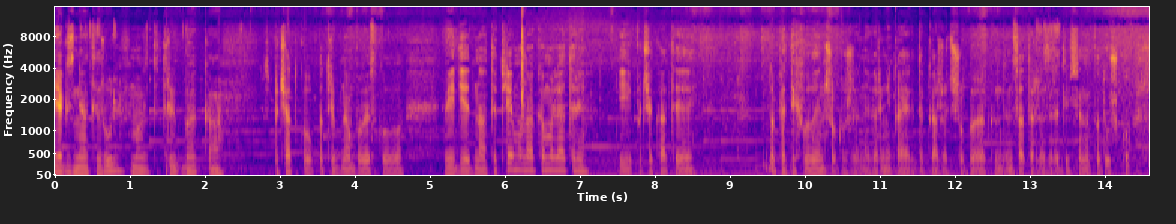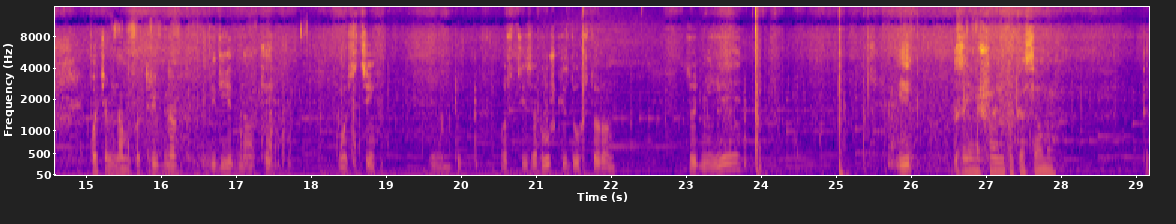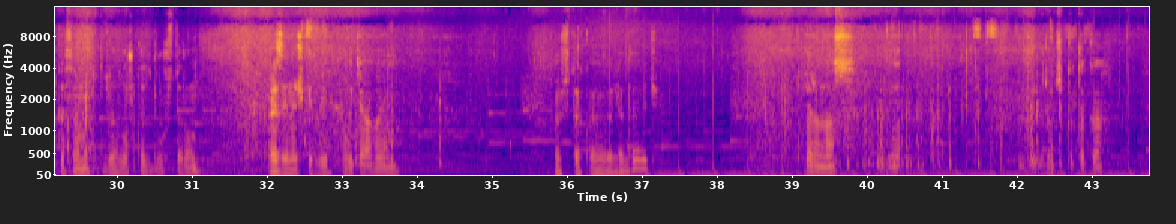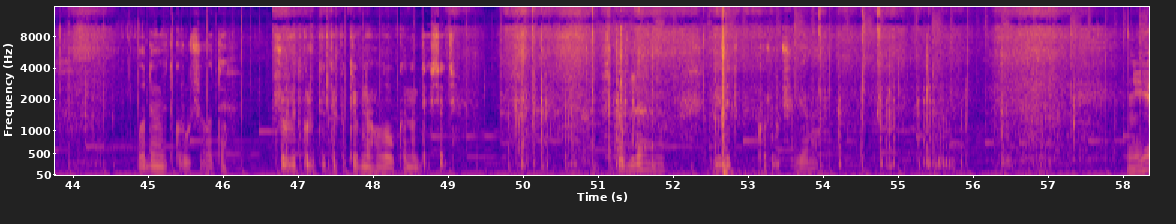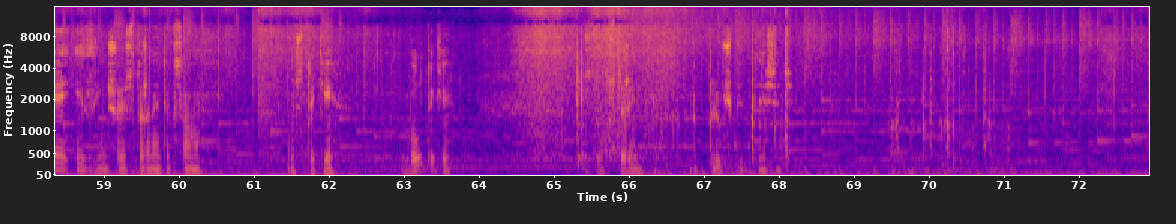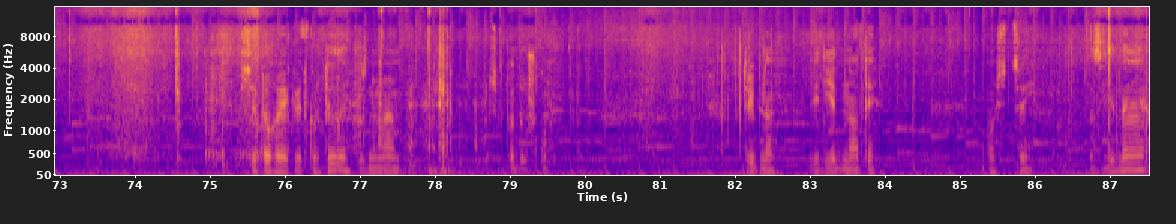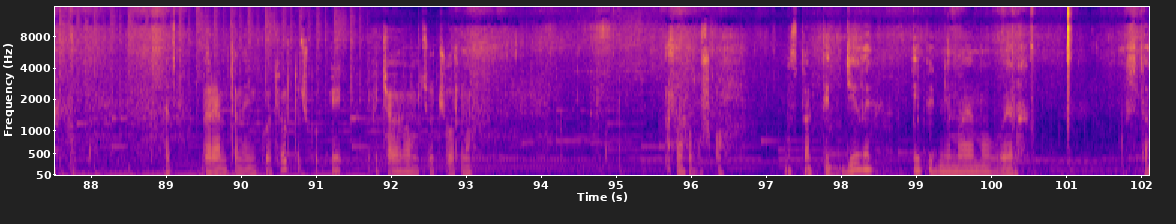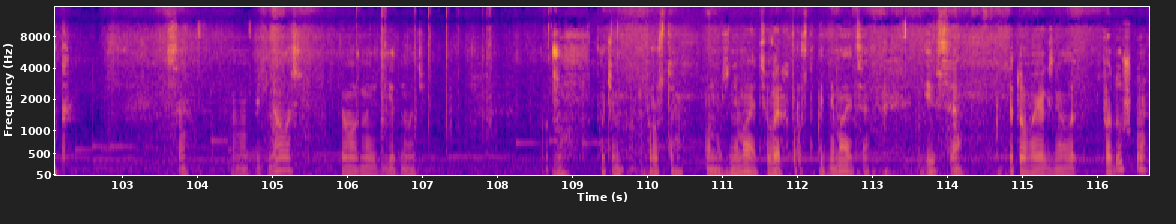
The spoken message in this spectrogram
Як зняти руль Mazda 3 BK? Спочатку потрібно обов'язково від'єднати клему на акумуляторі і почекати до 5 хвилин, щоб уже наверняка, як то кажуть, щоб конденсатор розрядився на подушку. Потім нам потрібно від'єднати ось ці ось ці заглушки з двох сторон. З однієї і з іншої така сама. Така сама тут заглушка з двох сторон. Резиночки дві витягуємо. Ось так вони виглядають. Тепер у нас є дирочка така. Будемо відкручувати. Щоб відкрутити, потрібна головка на 10. Вставляємо і відкручуємо. Однієї і з іншої сторони так само. Ось такі болтики з двох сторон. Ключ під 10. Після того, як відкрутили, знімаємо цю подушку. Потрібно від'єднати ось цей з'єднання. Беремо тоненьку отверточку і витягуємо цю чорну заглушку. Ось так підділи і піднімаємо вверх. Ось так. Все. Воно піднялось, це можна від'єднувати. Потім просто воно знімається, вверх просто піднімається і все. Після того, як зняли подушку,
